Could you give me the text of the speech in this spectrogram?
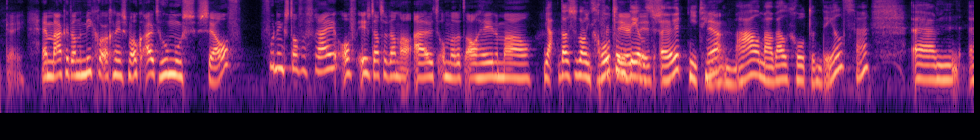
Oké. Okay. En maken dan de micro-organismen ook uit humus zelf voedingsstoffen vrij? Of is dat er dan al uit omdat het al helemaal. Ja, dat is dan grotendeels is. uit. Niet helemaal, ja. maar wel grotendeels. Hè. Um, uh,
